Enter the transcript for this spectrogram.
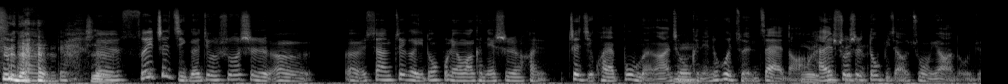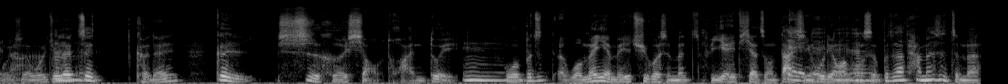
对不嗯对对？是呃，所以这几个就是说是呃呃，像这个移动互联网肯定是很这几块部门啊，这种嗯肯定都会存在的还是说是都比较重要的，我觉得不。是我觉得嗯这可能更适合小团队。嗯，我不知，呃我们也没去过什么 BAT 啊这种大型互联网公司，嗯不知道他们是怎么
